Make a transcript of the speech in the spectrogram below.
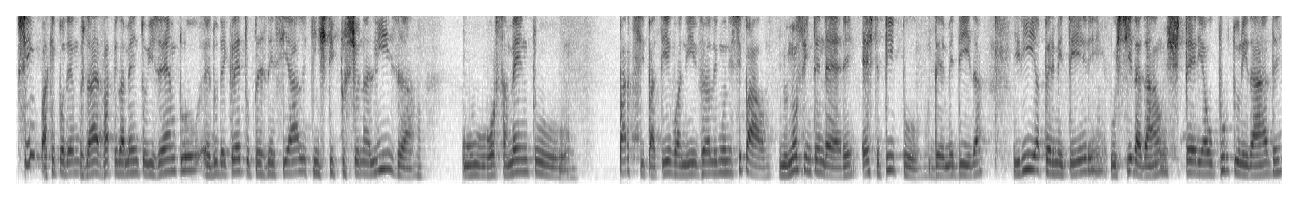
Sim, aqui podemos dar rapidamente o exemplo eh, do decreto presidencial que institucionaliza o orçamento participativo a nível municipal. No nosso entender, este tipo de medida iria permitir os cidadãos terem a oportunidade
